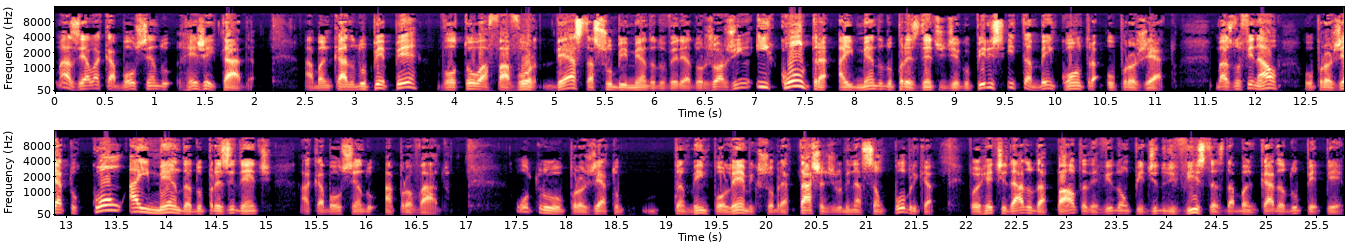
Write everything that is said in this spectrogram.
mas ela acabou sendo rejeitada. A bancada do PP votou a favor desta subemenda do vereador Jorginho e contra a emenda do presidente Diego Pires e também contra o projeto. Mas no final, o projeto com a emenda do presidente acabou sendo aprovado. Outro projeto também polêmico sobre a taxa de iluminação pública foi retirado da pauta devido a um pedido de vistas da bancada do PP.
